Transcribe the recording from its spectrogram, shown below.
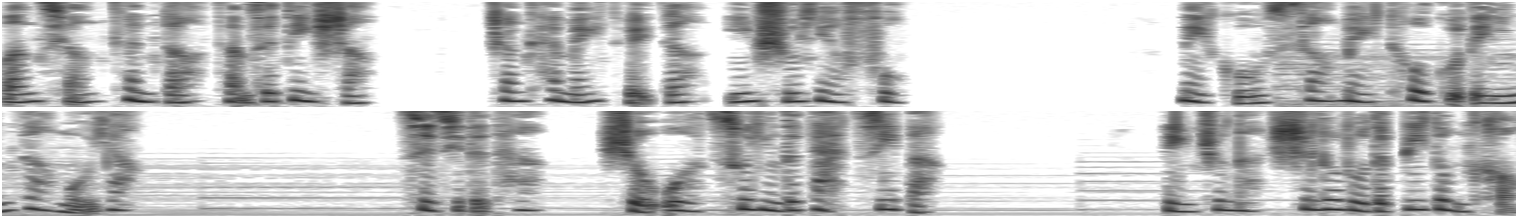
王强看到躺在地上张开美腿的银熟艳妇，那股骚媚透骨的淫荡模样。刺激的他手握粗硬的大鸡巴，顶住那湿漉漉的逼洞口，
